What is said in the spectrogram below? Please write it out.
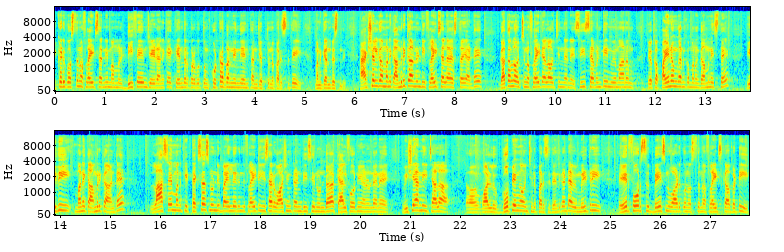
ఇక్కడికి వస్తున్న ఫ్లైట్స్ అన్ని మమ్మల్ని డిఫేమ్ చేయడానికే కేంద్ర ప్రభుత్వం కుట్ర పన్నింది అని తను చెప్తున్న పరిస్థితి మనకు కనిపిస్తుంది. యాక్చువల్గా మనకి అమెరికా నుండి ఫ్లైట్స్ ఎలా వస్తాయి అంటే గతంలో వచ్చిన ఫ్లైట్ ఎలా వచ్చిందనే సి సెవెంటీన్ విమానం యొక్క పయనం కనుక మనం గమనిస్తే ఇది మనకి అమెరికా అంటే లాస్ట్ టైం మనకి టెక్సస్ నుండి బయలుదేరింది ఫ్లైట్ ఈసారి వాషింగ్టన్ డీసీ నుండా కాలిఫోర్నియా నుండి అనే విషయాన్ని చాలా వాళ్ళు గోప్యంగా ఉంచిన పరిస్థితి. ఎందుకంటే అవి మిలిటరీ ఎయిర్ ఫోర్స్ బేస్ను వాడుకొని వస్తున్న ఫ్లైట్స్ కాబట్టి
